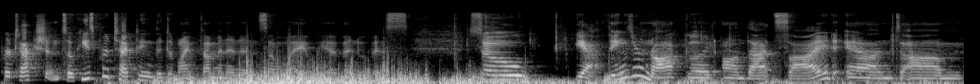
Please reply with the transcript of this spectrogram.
Protection. So he's protecting the Divine Feminine in some way. We have Anubis. So, yeah, things are not good on that side. And, um,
